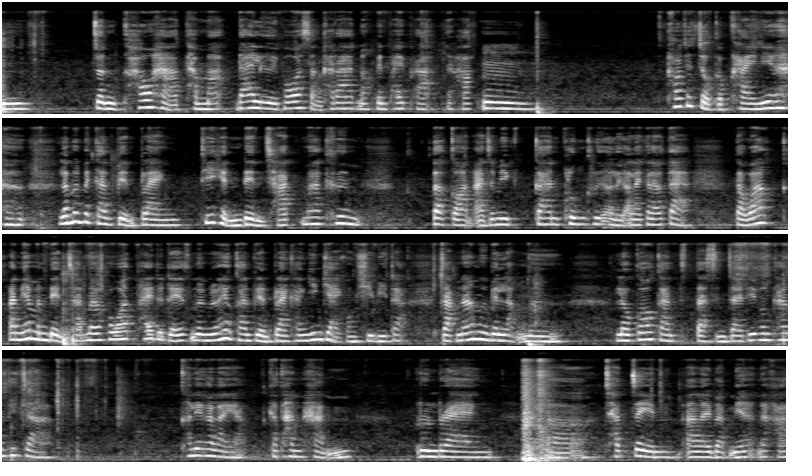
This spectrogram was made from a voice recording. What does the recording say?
จนเข้าหาธรรมะได้เลย เพราะว่าสังฆราชเนาะเป็นไพ่พระนะคะ อืมเขาจะจบกับใครเนี่ย แล้วมันเป็นการเปลี่ยนแปลงที่เห็นเด่นชัดมากขึ้น แต่ก่อนอาจจะมีการคลุมเครือหรืออะไรก็แล้วแต่ แต่ว่าอันนี้มันเด่นชัดมากเพราะว่าไพ่ The Death มันเป็นเรื่องของการเปลี่ยนแปลงครั้งยิ่งใหญ่ของชีวิตอะจากหน้ามือเป็นหลังมือ แล้วก็การตัดสินใจที่ค่อนข้างที่จะเขาเรียกอะไรอะกระทันหัน รุนแรง ชัดเจนอะไรแบบนี้นะคะ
